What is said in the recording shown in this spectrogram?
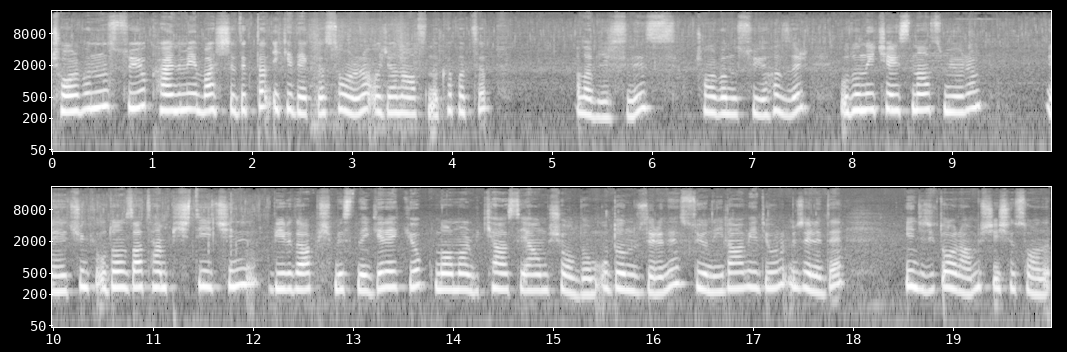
Çorbanın suyu kaynamaya başladıktan 2 dakika sonra ocağın altını kapatıp alabilirsiniz. Çorbanın suyu hazır. Udunu içerisine atmıyorum. E, çünkü udon zaten piştiği için bir daha pişmesine gerek yok. Normal bir kaseye almış olduğum udonun üzerine suyunu ilave ediyorum. Üzerine de incecik doğranmış yeşil soğanı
